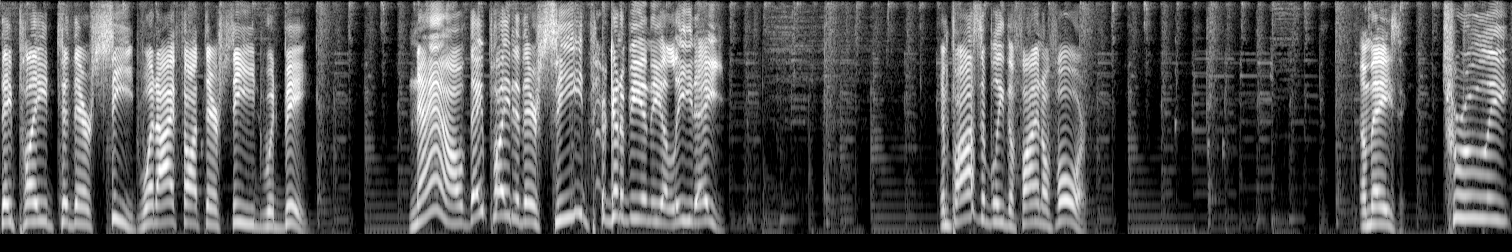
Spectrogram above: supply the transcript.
they played to their seed, what I thought their seed would be. Now, they play to their seed, they're going to be in the Elite Eight. and possibly the Final Four. Amazing. Truly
